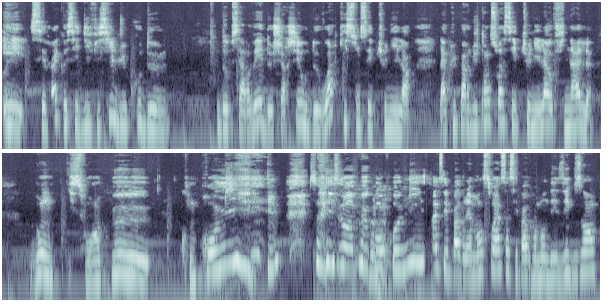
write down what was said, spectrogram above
Et c'est vrai que c'est difficile du coup de d'observer, de chercher ou de voir qui sont ces pionniers-là. La plupart du temps, soit ces pionniers-là, au final, bon, ils sont un peu compromis, soit ils sont un peu compromis, soit c'est pas vraiment soit ça c'est pas vraiment des exemples,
